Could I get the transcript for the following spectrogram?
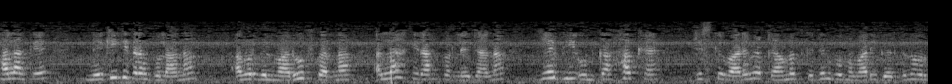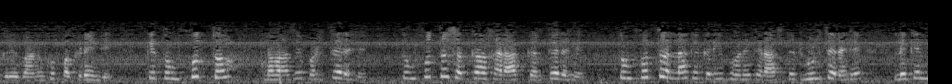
حالانکہ نیکی کی طرف بلانا، امر بالمعروف کرنا، اللہ کی راہ پر لے جانا، یہ بھی ان کا حق ہے، جس کے بارے میں قیامت کے دن وہ ہماری گردنوں اور گریبانوں کو پکڑیں گے کہ تم خود تو نمازیں پڑھتے رہے، تم خود تو صدقہ خیرات کرتے رہے، تم خود تو اللہ کے قریب ہونے کے راستے ڈھونڈتے رہے، لیکن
